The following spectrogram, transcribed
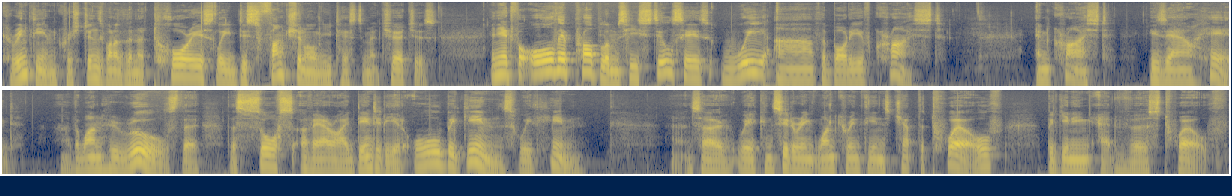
Corinthian Christians, one of the notoriously dysfunctional New Testament churches. And yet, for all their problems, he still says, We are the body of Christ. And Christ is our head, uh, the one who rules, the, the source of our identity. It all begins with him. And so we're considering 1 Corinthians chapter 12, beginning at verse 12.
